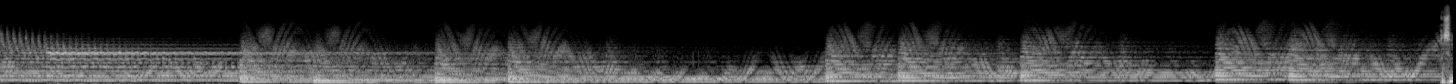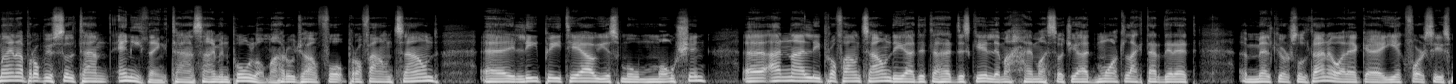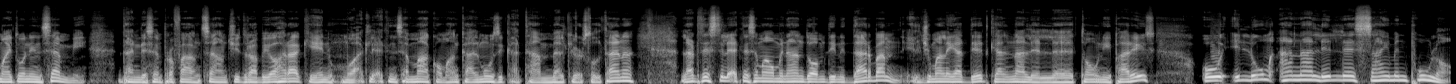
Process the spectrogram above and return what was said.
Smajna propju silta Anything ta' Simon Polo maħruġa fuq Profound Sound, eh, l-EP tiegħu jismu Motion, Eh, għanna li Profound Sound hija ditta ta' diski li maħħem assoċjat mod l-aktar dirett Melchior Sultana u għalhekk eh, jekk forsi smajtun insemmi dan li sem Profound Sound xi drabi oħra kien waqt li qed insemmakom anke l-mużika ta' Melchior Sultana. L-artisti li qed nisimgħu minn għandhom din id-darba, il-ġimgħa li għaddiet kellna lil Tony Paris u illum għandna lil Simon Pulo.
